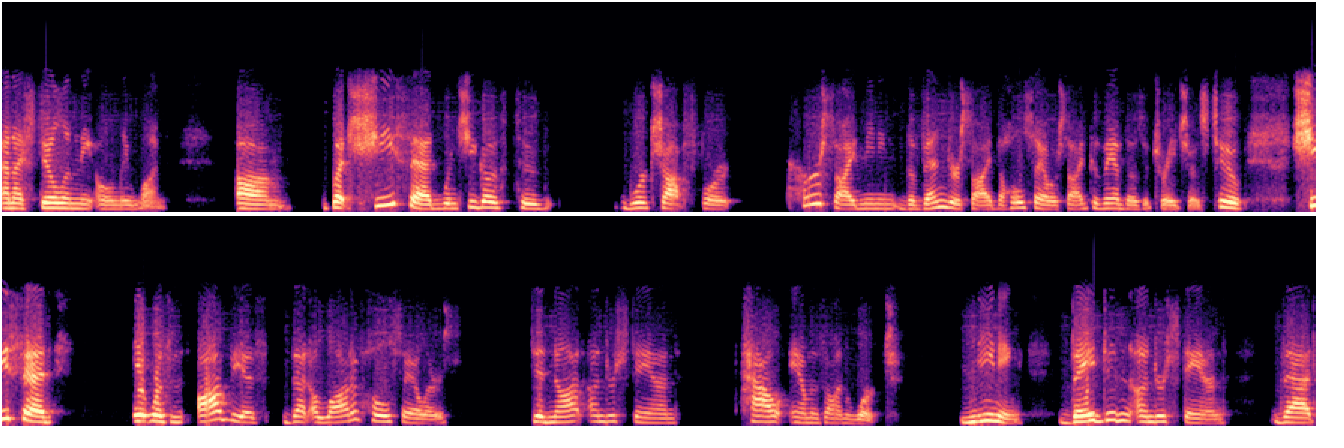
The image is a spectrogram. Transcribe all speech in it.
and I still am the only one. Um, but she said when she goes to workshops for her side, meaning the vendor side, the wholesaler side, because they have those at trade shows too. She said it was obvious that a lot of wholesalers did not understand how Amazon worked, meaning they didn't understand that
